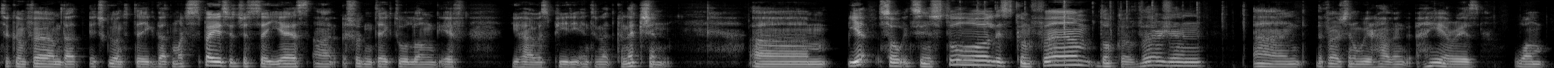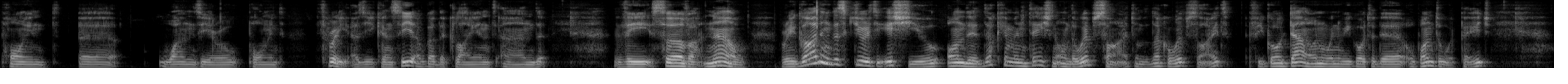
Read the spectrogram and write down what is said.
to confirm that it's going to take that much space, you just say yes, and it shouldn't take too long if you have a speedy internet connection. Um, yeah, so it's installed, it's confirmed, Docker version, and the version we're having here is 1.10.3. Uh, As you can see, I've got the client and the server. Now, Regarding the security issue, on the documentation on the website, on the Docker website, if you go down when we go to the Ubuntu webpage,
